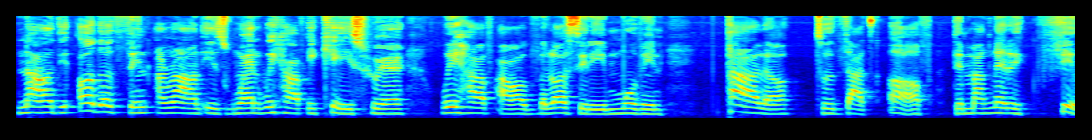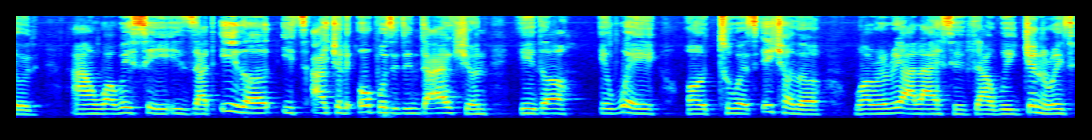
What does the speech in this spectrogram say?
Now the other thing around is when we have a case where we have our velocity moving parallel to that of the magnetic field and what we see is that either it's actually opposite in direction either away or towards each other what we realize is that we generate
